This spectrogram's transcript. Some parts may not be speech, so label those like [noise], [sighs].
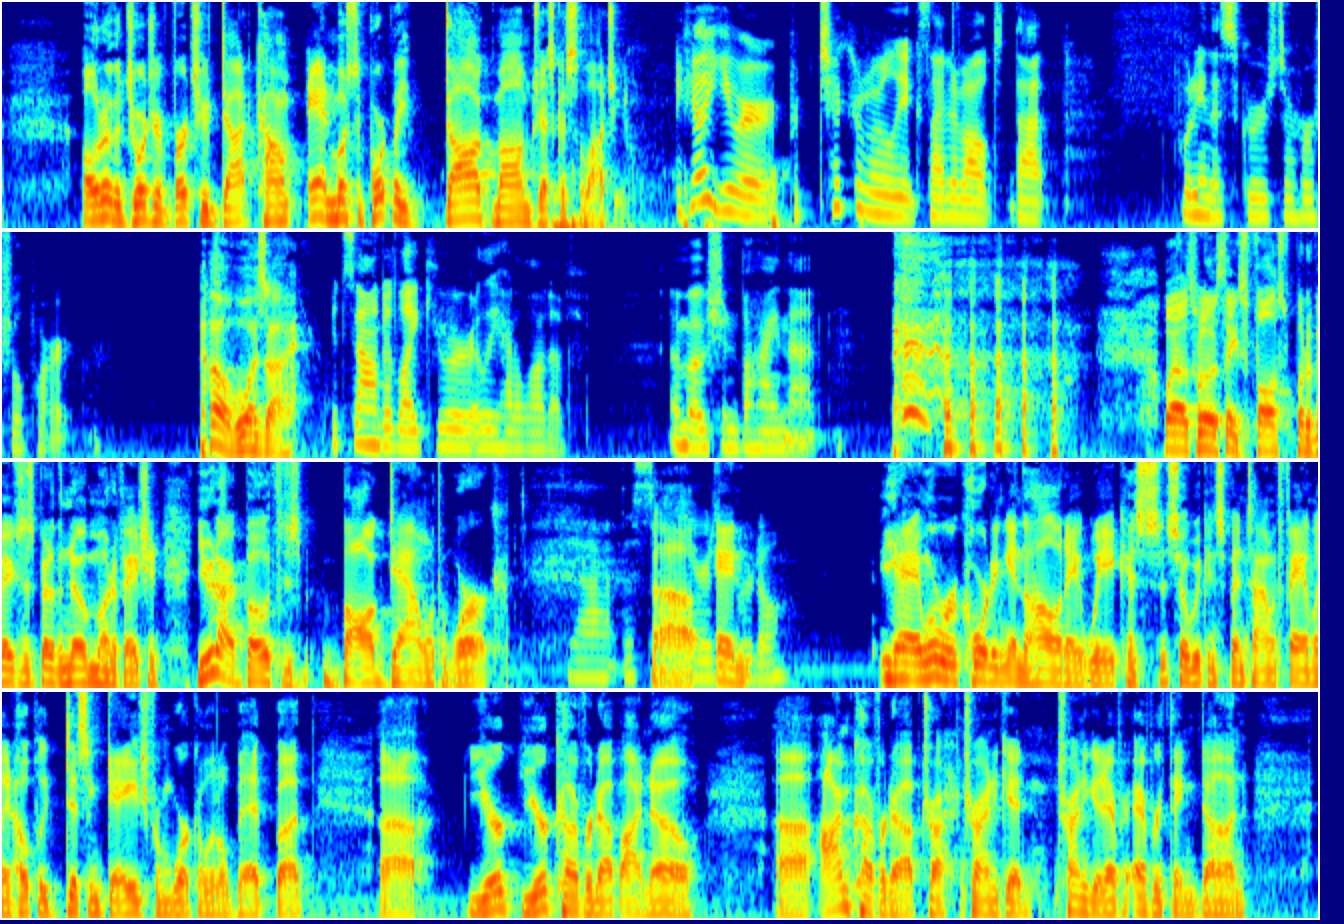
owner of the GeorgiaVirtue.com, and most importantly, dog mom Jessica Szilagyi. I feel like you were particularly excited about that putting the screws to Herschel part. [laughs] Oh, was I? It sounded like you really had a lot of emotion behind that. [laughs] Well, it's one of those things. False motivation is better than no motivation. You and I are both just bogged down with work. Yeah, this year is and- brutal. Yeah, and we're recording in the holiday week so we can spend time with family and hopefully disengage from work a little bit. But uh, you're you're covered up. I know. Uh, I'm covered up, try, trying to get trying to get ev- everything done.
